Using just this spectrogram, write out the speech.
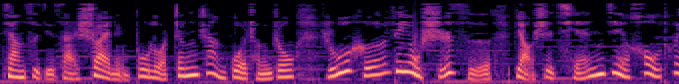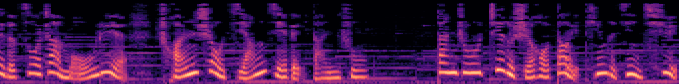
将自己在率领部落征战过程中如何利用石子表示前进后退的作战谋略传授讲解给丹珠。丹珠这个时候倒也听得进去，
